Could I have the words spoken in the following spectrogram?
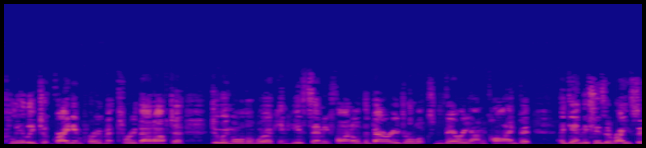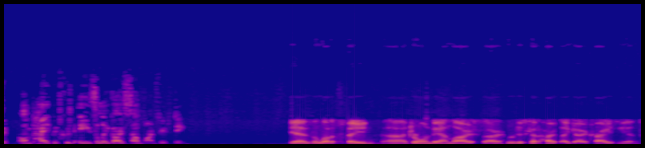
clearly took great improvement through that after doing all the work in his semi final. The barrier draw looks very unkind, but again, this is a race that on paper could easily go sub 150. Yeah, there's a lot of speed uh, drawn down low, so we've just got to hope they go crazy and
